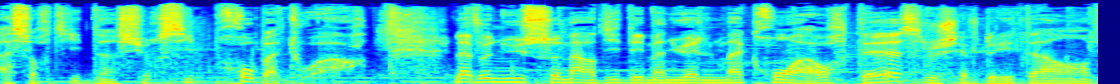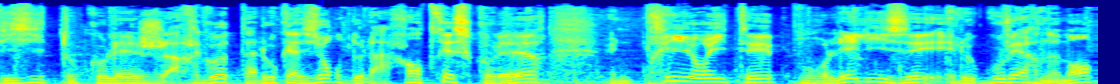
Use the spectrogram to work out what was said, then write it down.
assorti d'un sursis probatoire. La venue ce mardi d'Emmanuel Macron à Orthez, le chef de l'État en visite au collège Argot à l'occasion de la rentrée scolaire une priorité pour l'Élysée et le gouvernement.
